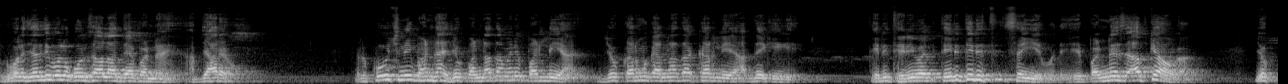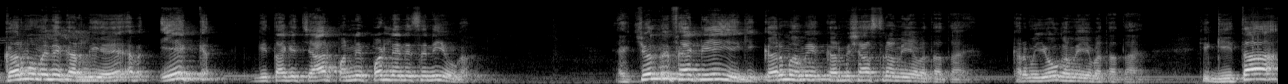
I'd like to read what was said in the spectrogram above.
उनको बोले, जल्दी बोलो कौन सा वाला अध्याय पढ़ना है, आप जा रहे हो। बोले, कुछ नहीं पढ़ना है, जो पढ़ना था मैंने पढ़ लिया, जो कर्म करना था कर लिया, आप देखेंगे। तेरी थेरी वाली, तेरी तेरी सही है बोले। ये पढ़ने से अब क्या होगा? जो कर्म मैंने कर लिए, अब एक गीता के चार पन्ने पढ़ लेने से नहीं होगा। एक्चुअल में फैक्ट यही है कि कर्म हमें, कर्मशास्त्र हमें यह बताता है कर्म योग हमें यह बताता है कि गीता,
